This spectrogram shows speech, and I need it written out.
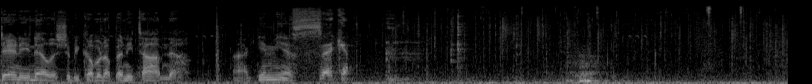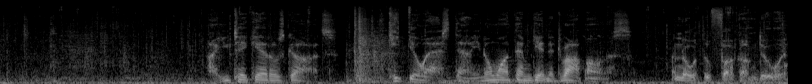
Danny and Ellis should be coming up any time now. Now, give me a second. All right, you take care of those guards. Keep your ass down. You don't want them getting a drop on us. I know what the fuck I'm doing.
